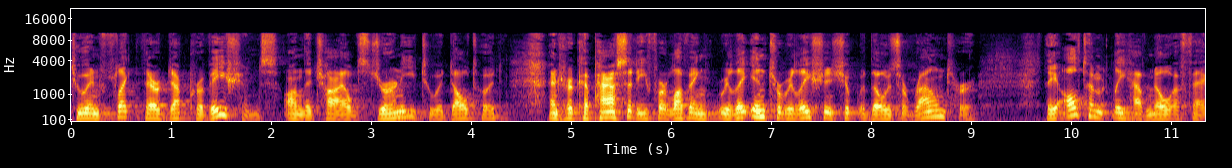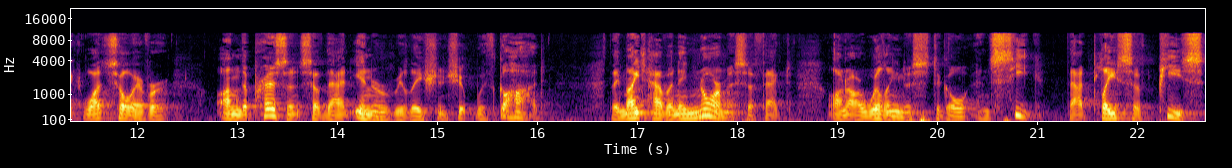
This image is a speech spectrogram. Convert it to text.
to inflict their deprivations on the child's journey to adulthood and her capacity for loving interrelationship with those around her, they ultimately have no effect whatsoever on the presence of that inner relationship with God. They might have an enormous effect on our willingness to go and seek that place of peace,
